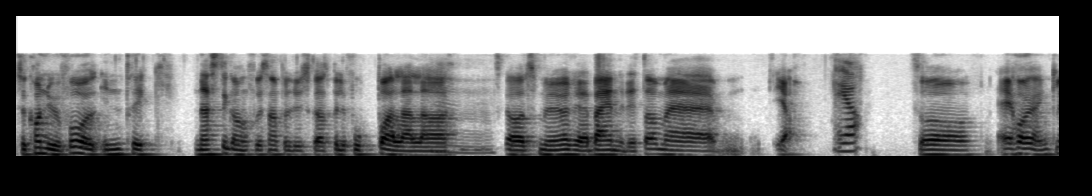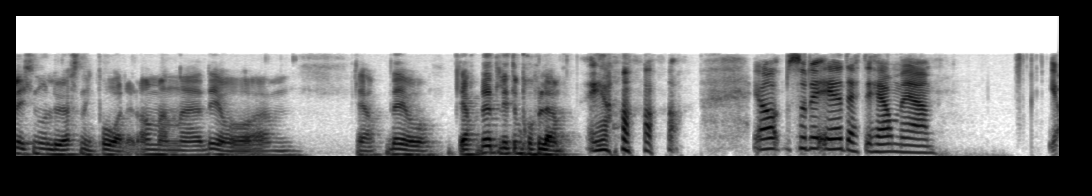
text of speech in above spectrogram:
så kan du jo få inntrykk neste gang f.eks. du skal spille fotball eller Mm. skal smøre beinet ditt da med Ja. Ja. Så jeg har egentlig ikke noen løsning på det, da, men eh, det er jo eh, Ja, det er jo Ja, det er et lite problem. Ja. ja, så det er dette her med Ja,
